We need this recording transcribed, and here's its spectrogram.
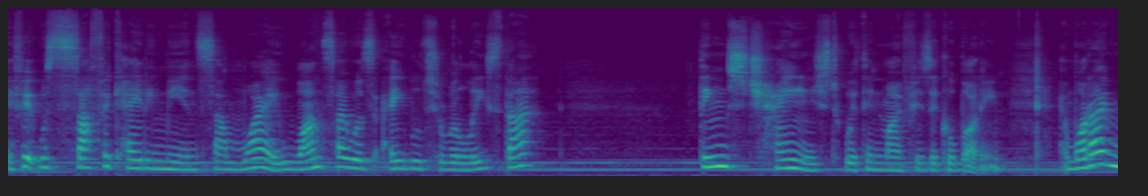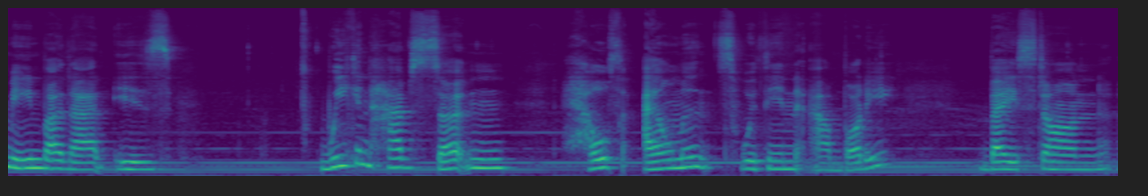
if it was suffocating me in some way, once I was able to release that, things changed within my physical body. And what I mean by that is we can have certain health ailments within our body based on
